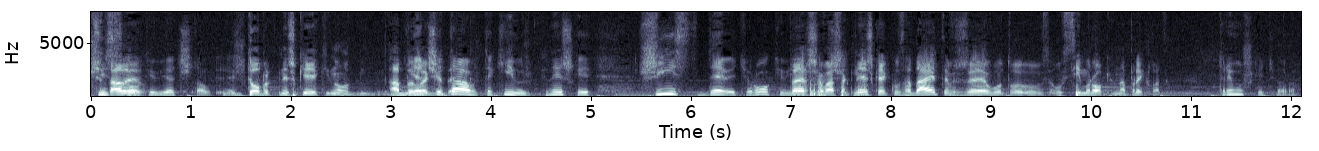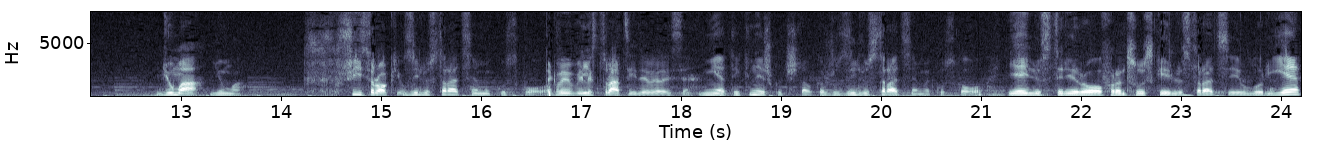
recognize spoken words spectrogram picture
читали. 6 років я читав книжки. добре книжки, які ну, аби Я читав такі книжки 6-9 років. Перша я ваша книжка, яку згадаєте вже от, у, у 7 років, наприклад. Три мушкетера. Дюма, Дюма. 6 років. З ілюстраціями Кускова. Так ви в ілюстрації дивилися. Ні, ти книжку читав, кажу, з ілюстраціями Кускова. Я ілюстрував французькі ілюстрації Лур'є,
